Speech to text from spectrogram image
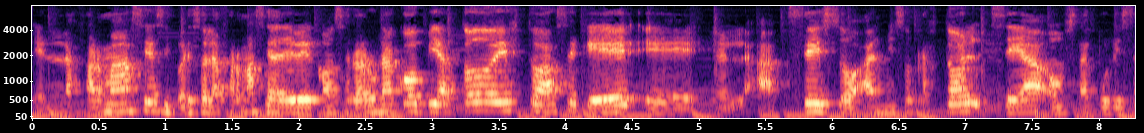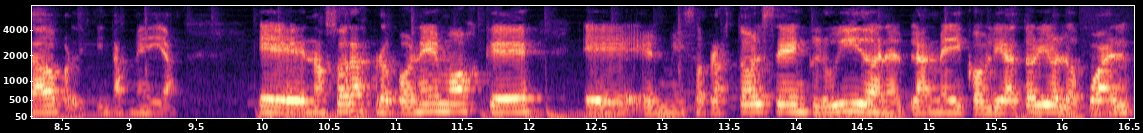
en las farmacias y por eso la farmacia debe conservar una copia. Todo esto hace que el acceso al misoprostol sea obstaculizado por distintas medidas. Eh, nosotras proponemos que eh, el misoprostol sea incluido en el plan médico obligatorio, lo cual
